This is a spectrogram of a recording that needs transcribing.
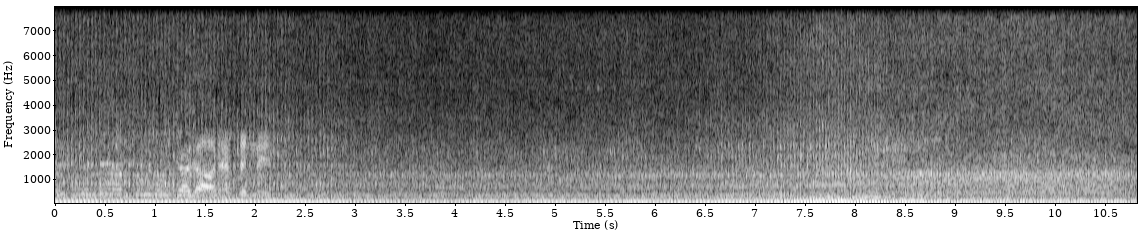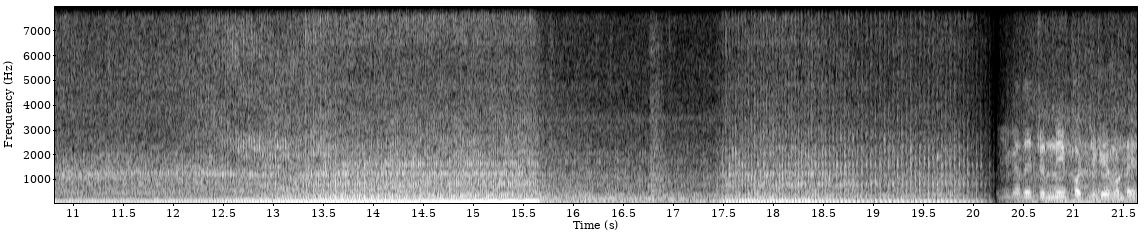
ਤਿੰਨੇ ਆਪ ਤੋਂ ਜਾ ਰਿਹਾ ਤਿੰਨੇ ਜੀ ਕਹਿੰਦੇ ਚੁੰਨੀ ਪੁੱਜ ਗਏ ਮੁੰਡੇ।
